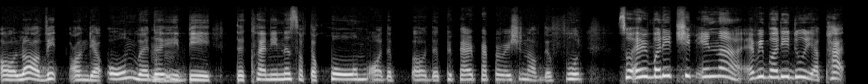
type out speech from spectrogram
or a lot of it on their own, whether Mm-hmm. it be the cleanliness of the home or the or the prepare, preparation of the food. So everybody chip in lah. Everybody do their part.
